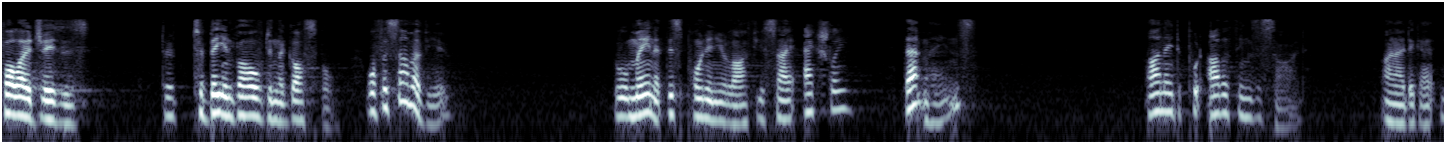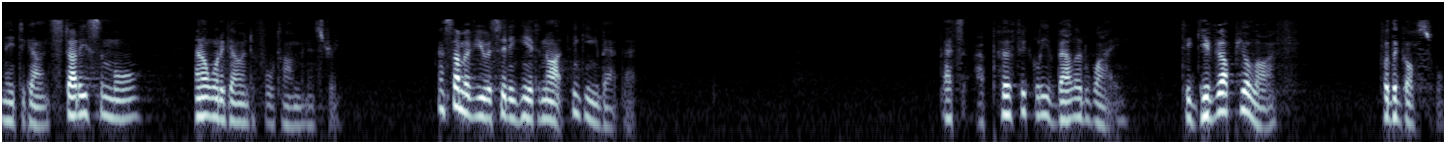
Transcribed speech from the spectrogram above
follow Jesus, to, to be involved in the gospel? Well, for some of you, will mean at this point in your life you say, actually, that means I need to put other things aside. I need to go, need to go and study some more, and I want to go into full time ministry. And some of you are sitting here tonight thinking about that. That's a perfectly valid way to give up your life for the gospel.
